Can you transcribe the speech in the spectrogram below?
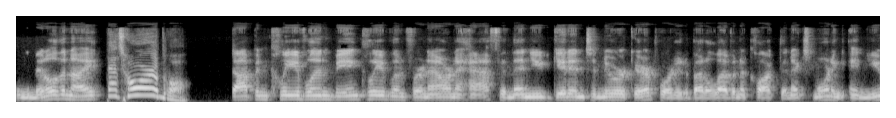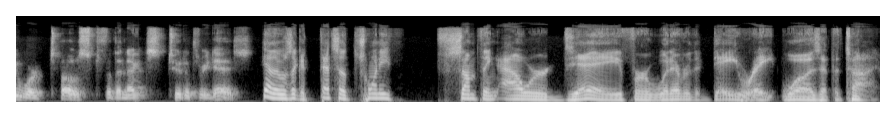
in the middle of the night. That's horrible. Stop in Cleveland, be in Cleveland for an hour and a half, and then you'd get into Newark Airport at about eleven o'clock the next morning, and you were toast for the next two to three days. Yeah, there was like a that's a twenty something hour day for whatever the day rate was at the time.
